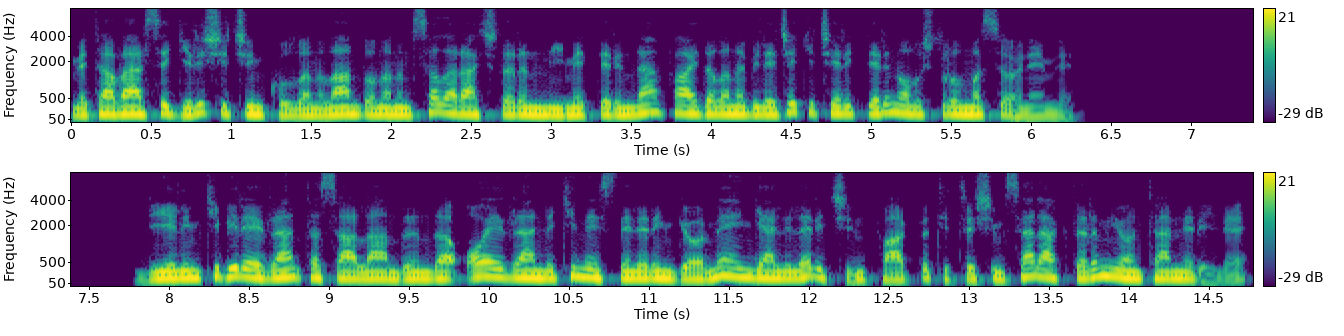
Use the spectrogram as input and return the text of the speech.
Metaverse giriş için kullanılan donanımsal araçların nimetlerinden faydalanabilecek içeriklerin oluşturulması önemli. Diyelim ki bir evren tasarlandığında o evrendeki nesnelerin görme engelliler için farklı titreşimsel aktarım yöntemleriyle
